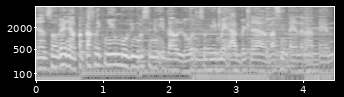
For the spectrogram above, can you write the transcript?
Ayan, so ganyan. Pagka-click nyo yung movie gusto nyo i-download, so may advert na basing tayo lang natin.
